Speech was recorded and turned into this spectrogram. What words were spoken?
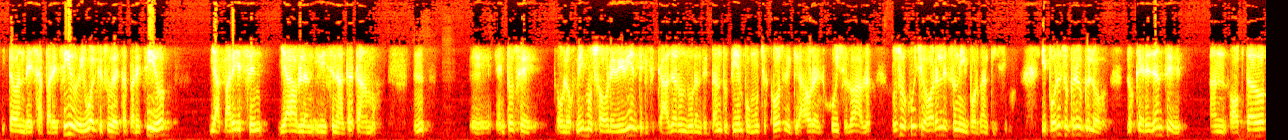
y estaban desaparecidos, igual que sus desaparecidos, y aparecen y hablan y dicen acá estamos. ¿eh? Eh, entonces, o los mismos sobrevivientes que se callaron durante tanto tiempo muchas cosas y que ahora en el juicio lo hablan, por eso los juicios orales son importantísimos. Y por eso creo que los, los querellantes han optado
